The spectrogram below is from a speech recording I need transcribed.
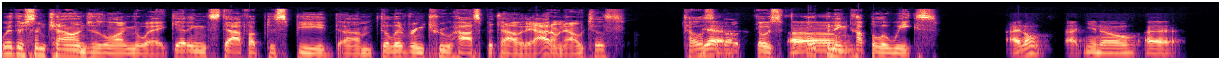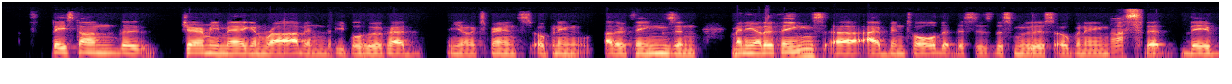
were there some challenges along the way getting staff up to speed um, delivering true hospitality i don't know just tell us yeah. about those um, opening couple of weeks I don't, uh, you know, uh, based on the Jeremy, Meg, and Rob, and the people who have had, you know, experience opening other things and many other things, uh, I've been told that this is the smoothest opening awesome. that they've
